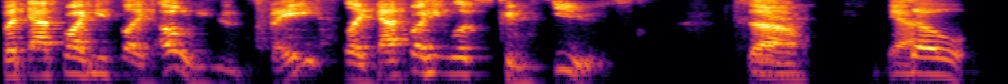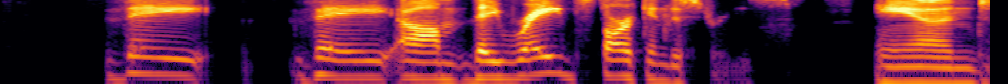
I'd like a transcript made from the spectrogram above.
but that's why he's like, oh, he's in space. Like that's why he looks confused. So Yeah. Yeah. so they they um they raid Stark Industries, and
